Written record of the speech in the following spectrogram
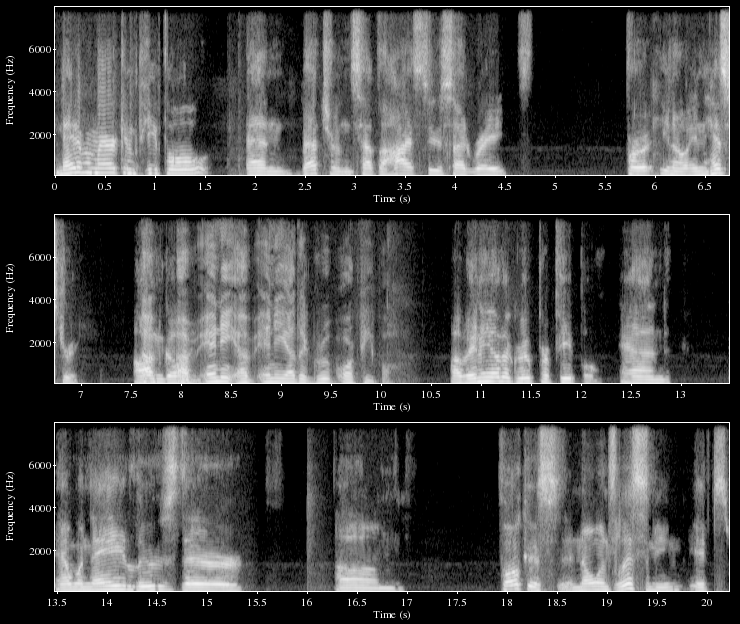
Native american people and veterans have the highest suicide rates for you know in history Of, ongoing. of any of any other group or people. of any other group or people. And and when they lose their um, focus and no one's listening it's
